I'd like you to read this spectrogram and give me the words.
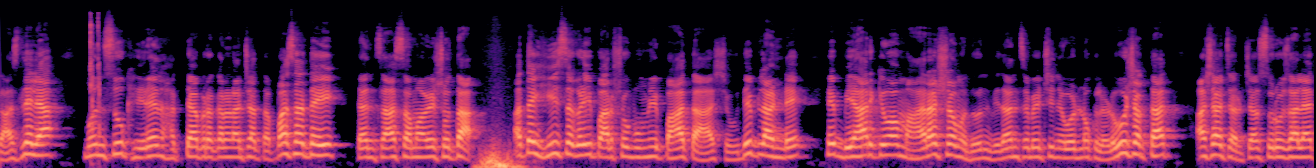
गाजलेल्या मनसुख हिरेन हत्या प्रकरणाच्या तपासातही त्यांचा समावेश होता. आता ही सगळी पार्श्वभूमी पाहता शिवदीप लांडे हे बिहार किंवा महाराष्ट्रामधून विधानसभेची निवडणूक लढवू शकतात अशा चर्चा सुरू झाल्यात.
